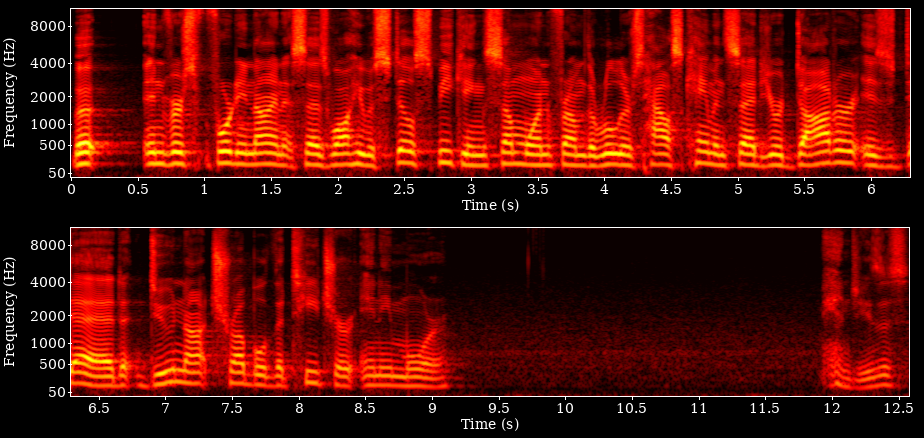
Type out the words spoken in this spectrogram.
But in verse 49, it says, While he was still speaking, someone from the ruler's house came and said, Your daughter is dead. Do not trouble the teacher anymore. Man, Jesus.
